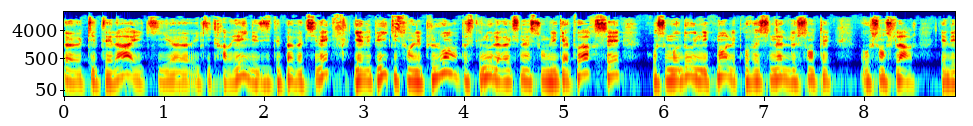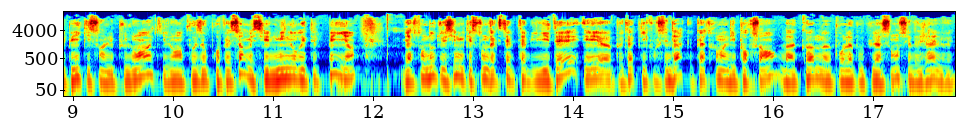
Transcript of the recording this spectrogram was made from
euh, qui étaient là et qui, euh, et qui travaillaient, ils n'hésitaient pas à vacciner. Il y a des pays qui sont allés plus loin, parce que nous, la vaccination obligatoire, c'est, grosso modo, uniquement les professionnels de santé, au sens large. Il y a des pays qui sont allés plus loin, qui l'ont imposé aux professeurs, mais c'est une minorité de pays. Hein. Il y a sans doute aussi une question d'acceptabilité, et euh, peut-être qu'ils considèrent que 90%, bah, comme pour la population, c'est déjà élevé.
